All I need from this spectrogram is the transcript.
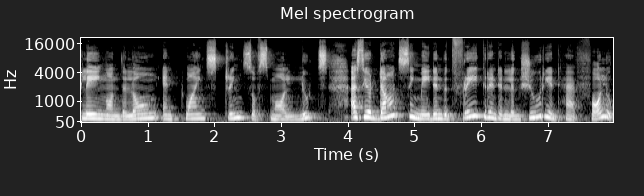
playing on the long entwined strings of small lutes, as your dancing maiden with fragrant and luxuriant hair follow.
